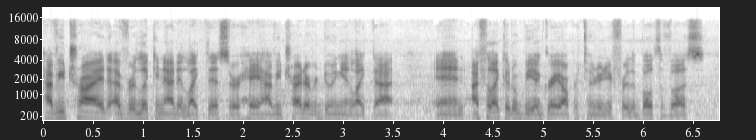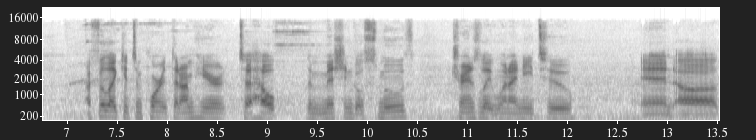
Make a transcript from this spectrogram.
have you tried ever looking at it like this or hey have you tried ever doing it like that? And i feel like it'll be a great opportunity for the both of us. I feel like it's important that i'm here to help the mission go smooth translate when i need to and uh,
